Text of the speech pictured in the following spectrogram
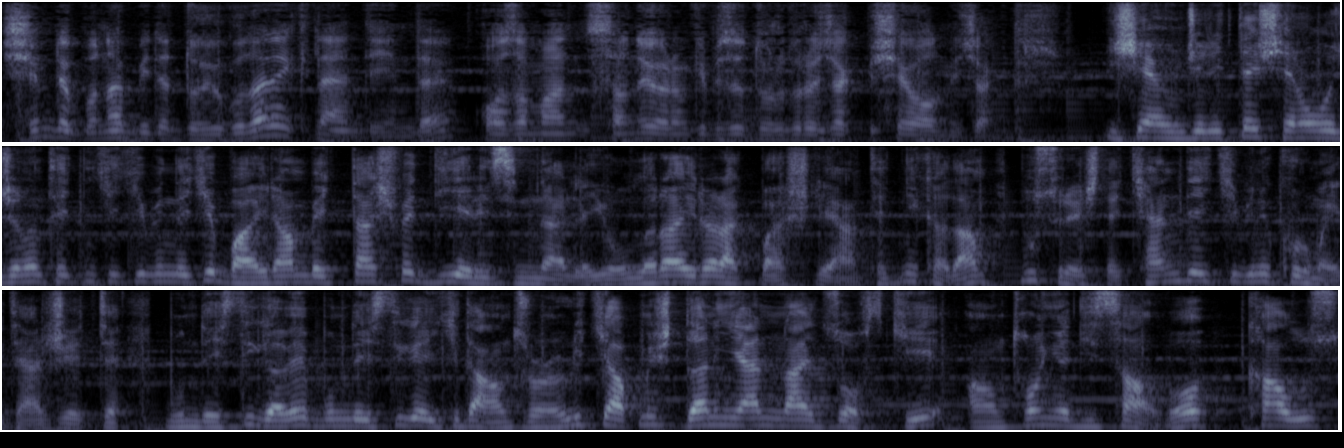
Şimdi buna bir de duygular eklendiğinde o zaman sanıyorum ki bizi durduracak bir şey olmayacaktır. İşe öncelikle Şenol Hoca'nın teknik ekibindeki Bayram Bektaş ve diğer isimlerle yolları ayırarak başlayan teknik adam bu süreçte kendi ekibini kurmayı tercih etti. Bundesliga ve Bundesliga 2'de antrenörlük yapmış Daniel Naidzowski, Antonio Di Salvo, Carlos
